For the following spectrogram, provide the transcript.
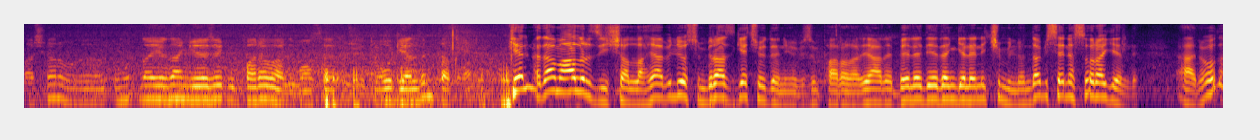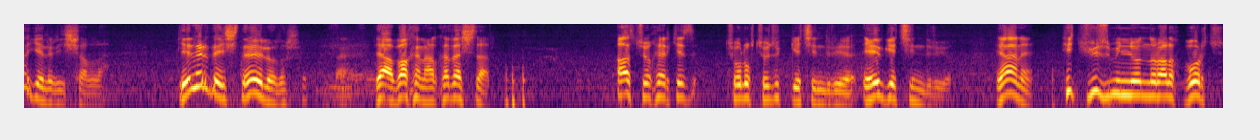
Başkanım e, Umut Nayır'dan gelecek bir para vardı bonservis ücreti. O geldi mi takıma? Gelmedi ama alırız inşallah. Ya biliyorsun biraz geç ödeniyor bizim paralar. Yani belediyeden gelen 2 milyon da bir sene sonra geldi. Yani o da gelir inşallah. Gelir de işte öyle olur. Ya bakın arkadaşlar. Az çok herkes çoluk çocuk geçindiriyor. Ev geçindiriyor. Yani hiç 100 milyon liralık borç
